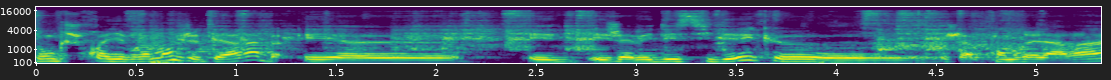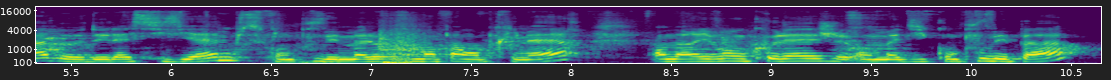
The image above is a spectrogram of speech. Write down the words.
Donc je croyais vraiment que j'étais arabe. Et, euh, et, et j'avais décidé que j'apprendrais l'arabe dès la sixième, puisqu'on pouvait malheureusement pas en primaire. En arrivant au collège, on m'a dit qu'on pouvait pas,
